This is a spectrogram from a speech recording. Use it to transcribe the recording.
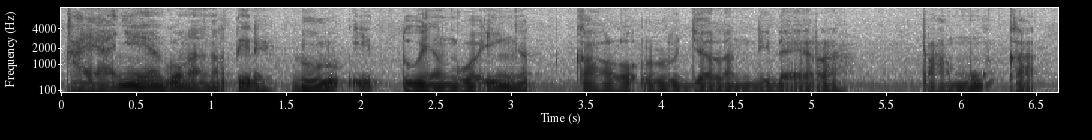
Kayaknya ya gue nggak ngerti deh. Dulu itu yang gue inget kalau lu jalan di daerah Pramuka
